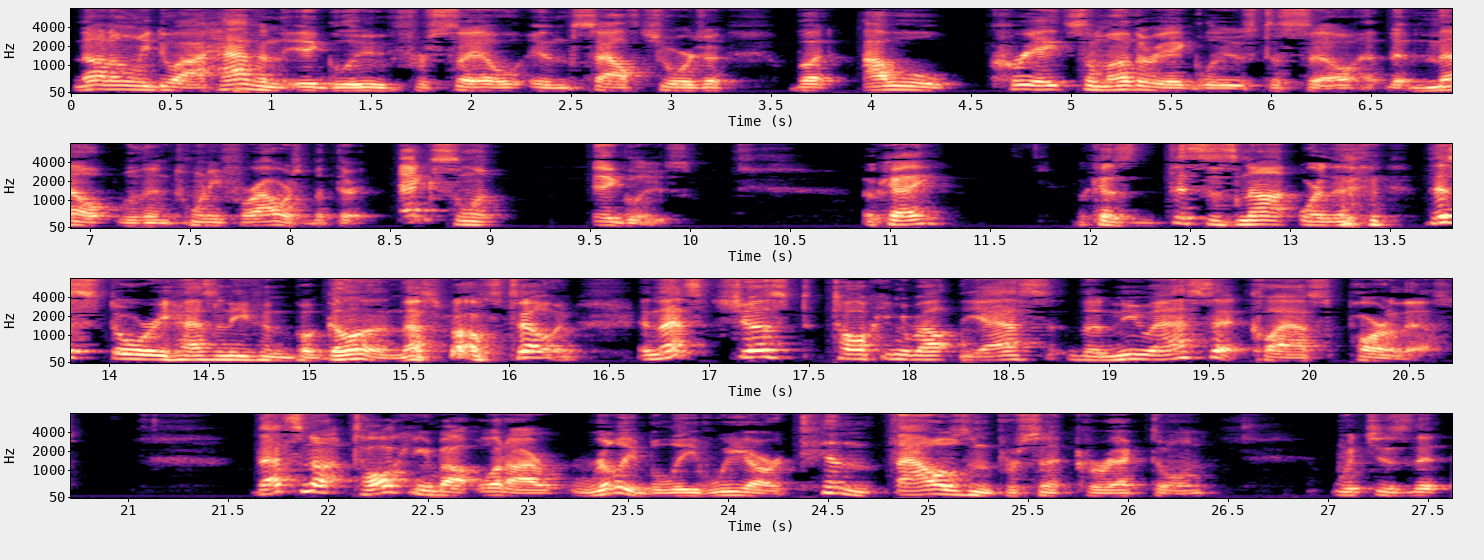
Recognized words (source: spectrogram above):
not only do I have an igloo for sale in South Georgia, but I will create some other igloos to sell that melt within 24 hours, but they're excellent igloos. Okay. Because this is not where the, this story hasn't even begun. That's what I was telling. And that's just talking about the asset, the new asset class part of this. That's not talking about what I really believe we are 10,000% correct on, which is that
